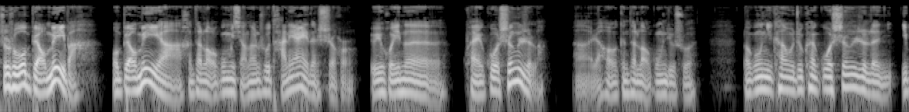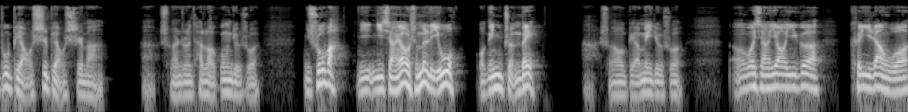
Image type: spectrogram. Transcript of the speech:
说说我表妹吧，我表妹呀和她老公想当初谈恋爱的时候，有一回呢快过生日了。啊，然后跟她老公就说：“老公，你看我这快过生日了，你你不表示表示吗？”啊，说完之后，她老公就说：“你说吧，你你想要什么礼物，我给你准备。”啊，说完我表妹就说：“嗯，我想要一个可以让我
